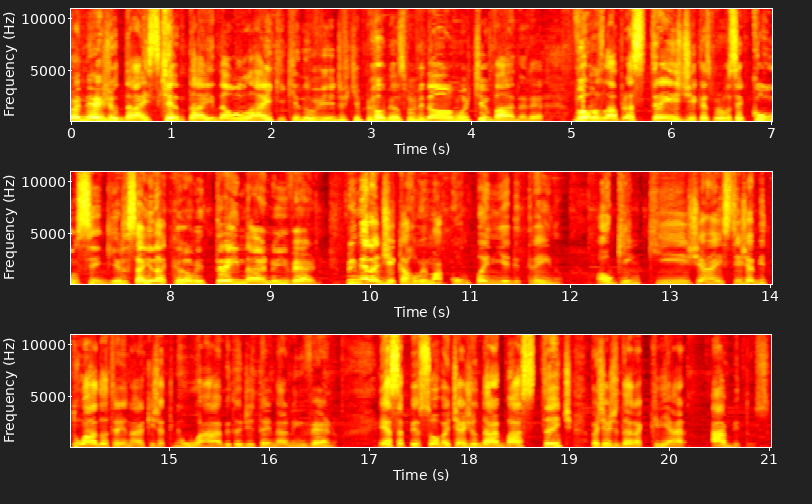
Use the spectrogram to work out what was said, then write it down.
para me ajudar a esquentar aí, dá um like aqui no vídeo, que pelo menos para me dar uma motivada, né? Vamos lá para as três dicas para você conseguir sair da cama e treinar no inverno. Primeira dica, arrume uma companhia de treino. Alguém que já esteja habituado a treinar, que já tenha o hábito de treinar no inverno. Essa pessoa vai te ajudar bastante, vai te ajudar a criar hábitos.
